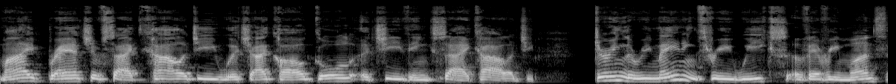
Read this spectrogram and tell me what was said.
my branch of psychology, which I call goal achieving psychology. During the remaining three weeks of every month,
